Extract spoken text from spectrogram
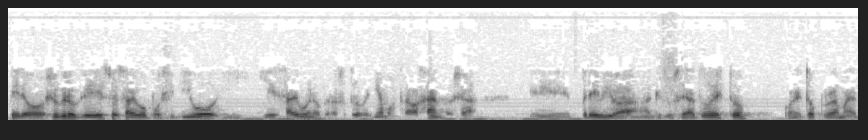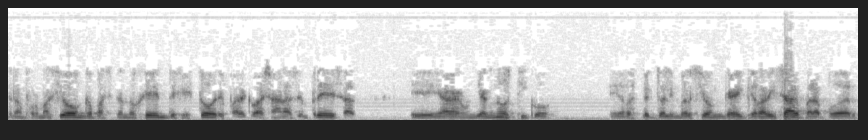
Pero yo creo que eso es algo positivo y, es algo en lo que nosotros veníamos trabajando ya eh, previo a, que suceda todo esto, con estos programas de transformación, capacitando gente, gestores para que vayan a las empresas, eh, hagan un diagnóstico eh, respecto a la inversión que hay que realizar para poder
